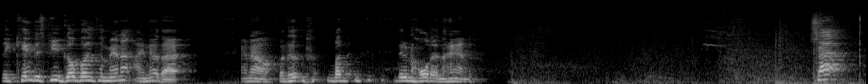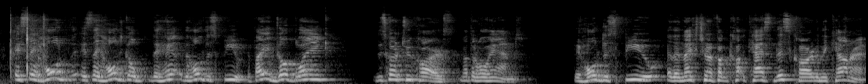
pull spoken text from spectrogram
They can't dispute go blank the mana. I know that. I know, but but they're gonna hold it in the hand. Chat, It's they hold. It's they hold. Go. They, they hold dispute. If I go blank, discard two cards, not their whole hand. They hold dispute, and the next turn if I cast this card and they counter it.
